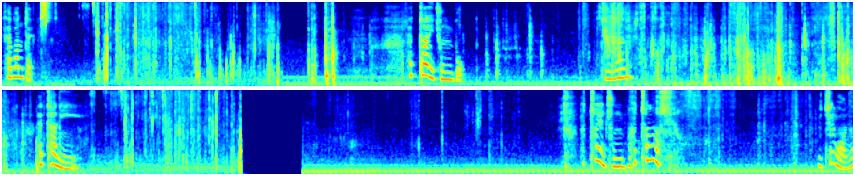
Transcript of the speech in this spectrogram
세 번째. 해타이 중복. 찌는 해찬이. 해찬이 중복 해찬 맛이야. 미친 거 아니야?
